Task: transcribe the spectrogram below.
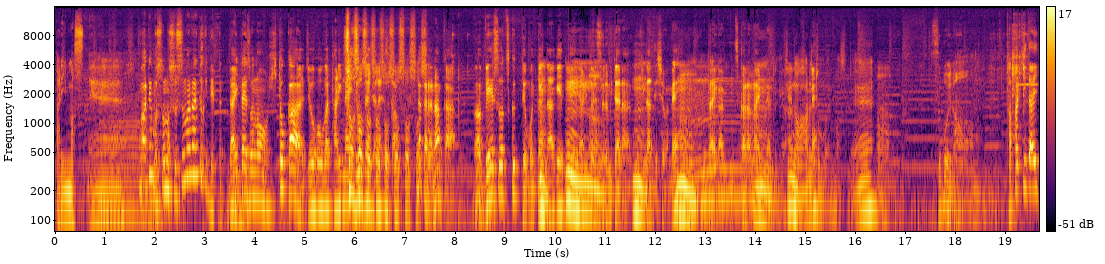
ありますね。まあでもその進まない時って大体その人か情報が足りない状態じゃないですか。だからなんかまあ、ベースを作ってもう一回投げてやり取りするみたいな時なんでしょうね、答えが見つからないみたいな時は、ね、っていうのはあると思いますね、すごいな。叩き台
